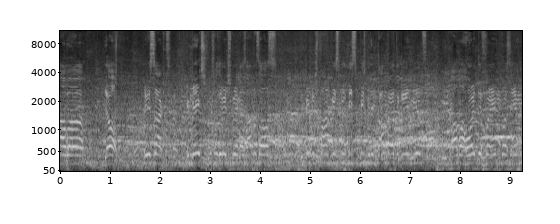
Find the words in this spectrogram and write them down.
aber ja, wie gesagt, im nächsten Spiel schaut die Welt schon wieder ganz anders aus. Ich bin gespannt, wie es wie es- wie es mit dem Damm weitergehen wird, aber heute vor allem war es eben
